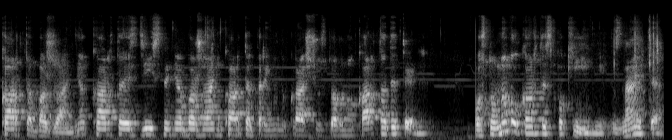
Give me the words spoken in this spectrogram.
карта бажання, карта здійснення бажань, карта перемін в кращу сторону, карта дитини. В основному карти спокійні. Знаєте,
